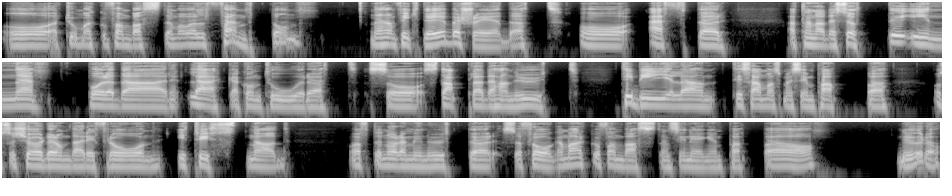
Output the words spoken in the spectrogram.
Och jag tror Marco van Basten var väl 15 när han fick det beskedet. Och efter att han hade suttit inne på det där läkarkontoret så stapplade han ut till bilen tillsammans med sin pappa och så körde de därifrån i tystnad. Och efter några minuter så frågar Marco van Basten sin egen pappa, ja, nu då?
